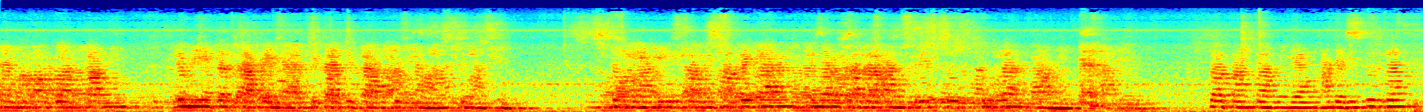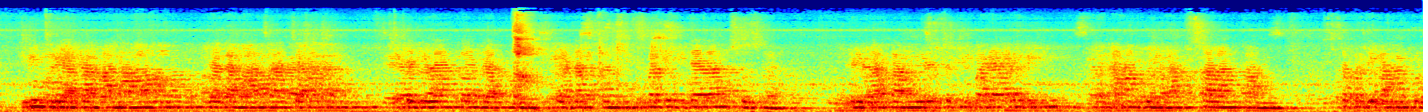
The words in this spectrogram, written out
dan kemampuan kami demi tercapainya cita-cita kita masing-masing. Semua ini kami sampaikan dengan perasaan Kristus Tuhan kami. Bapa kami yang ada di surga, dimuliakanlah namamu, datanglah kerajaan, jadilah kehendakmu di atas bumi seperti di dalam surga. Berilah kami rezeki pada hari ini, dan ampunilah kesalahan kami, seperti kami pun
